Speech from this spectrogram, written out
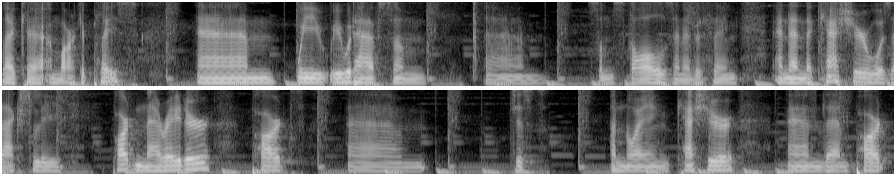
like a, a marketplace. Um, we we would have some um, some stalls and everything, and then the cashier was actually part narrator, part um, just annoying cashier, and then part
